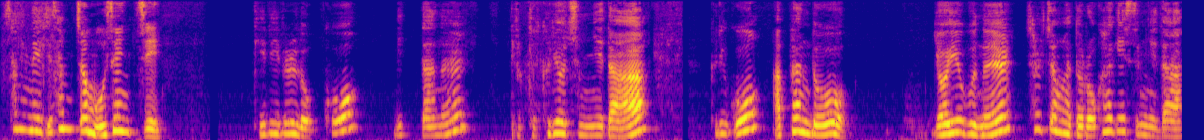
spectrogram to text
3 내지 3.5cm 길이를 놓고 밑단을 이렇게 그려줍니다. 그리고 앞판도 여유분을 설정하도록 하겠습니다.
